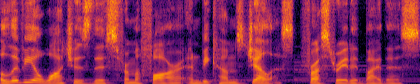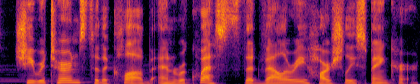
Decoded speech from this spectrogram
Olivia watches this from afar and becomes jealous. Frustrated by this, she returns to the club and requests that Valerie harshly spank her.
